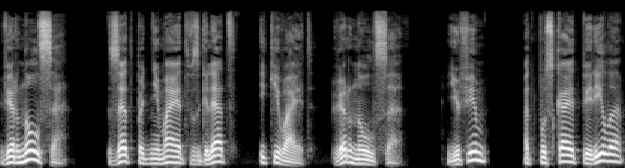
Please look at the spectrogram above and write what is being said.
«Вернулся!» Зет поднимает взгляд и кивает. «Вернулся!» Юфим отпускает перила,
